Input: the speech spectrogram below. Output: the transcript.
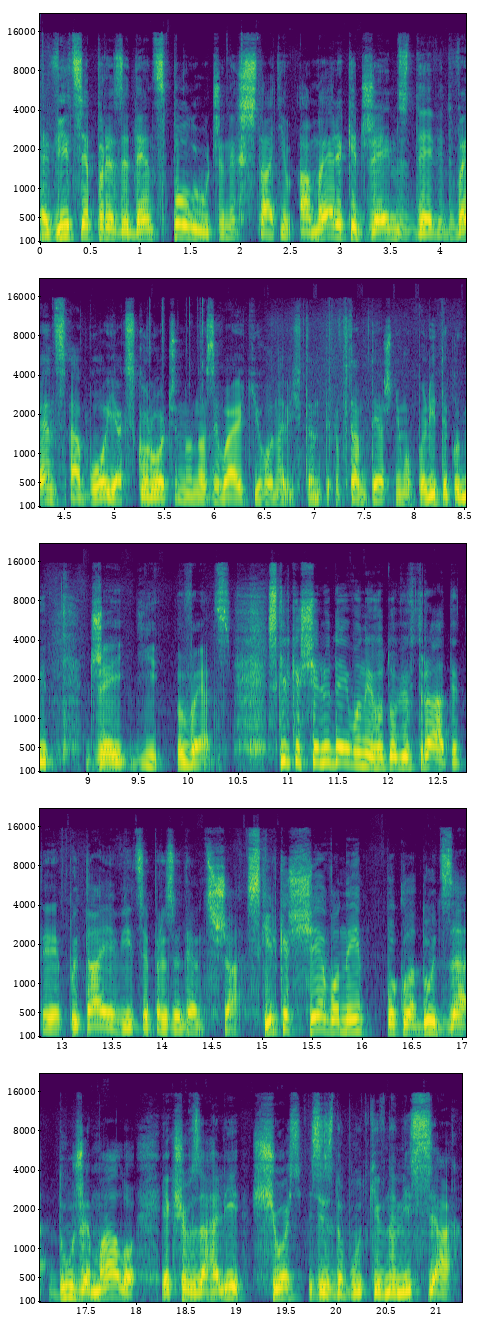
віце-президент Сполучених Штатів Америки Джеймс Девід Венс, або як скорочено називають його навіть в там- в тамтешньому політикумі Джей Ді Венс. Скільки ще людей вони готові втратити? питає віце-президент США. Скільки ще вони покладуть за дуже мало, якщо взагалі щось зі здобутків на місцях?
